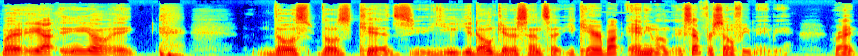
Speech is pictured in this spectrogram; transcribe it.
But yeah, you know, it, those those kids, you you don't get a sense that you care about any of them except for Sophie, maybe. Right?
